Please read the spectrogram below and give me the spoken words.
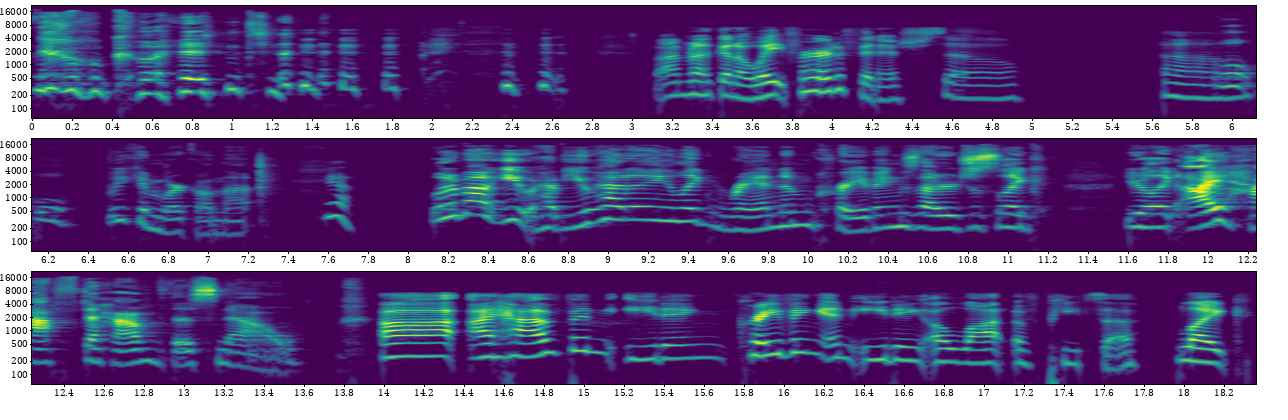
Oh, good. I'm not gonna wait for her to finish, so. Um, well, well, we can work on that. What about you? Have you had any like random cravings that are just like you're like I have to have this now? uh, I have been eating, craving and eating a lot of pizza. Like,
